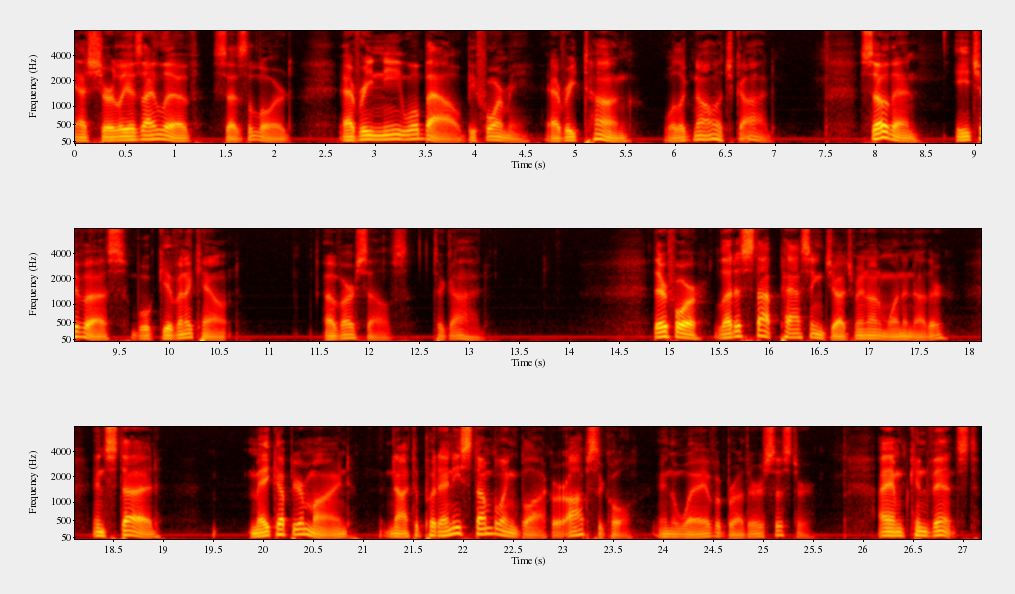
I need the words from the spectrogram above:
As surely as I live, says the Lord, every knee will bow before me, every tongue will acknowledge God. So then, each of us will give an account of ourselves to God. Therefore, let us stop passing judgment on one another. Instead, make up your mind not to put any stumbling block or obstacle in the way of a brother or sister. I am convinced,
